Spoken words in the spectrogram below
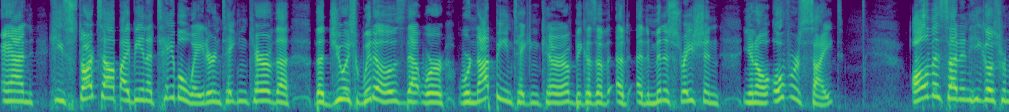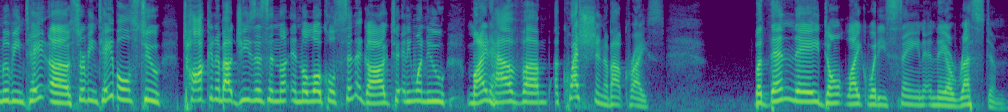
And he starts out by being a table waiter and taking care of the, the Jewish widows that were, were not being taken care of because of ad- administration, you know, oversight. All of a sudden, he goes from moving ta- uh, serving tables to talking about Jesus in the, in the local synagogue to anyone who might have um, a question about Christ. But then they don't like what he's saying and they arrest him.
